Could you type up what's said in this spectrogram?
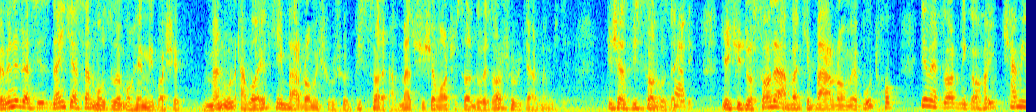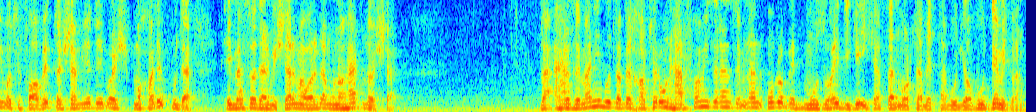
ببینید عزیز نه اینکه اصلا موضوع مهمی باشه. من اون اوایل که این برنامه شروع شد 20 سال قبل من 6 مارچ سال 2000 شروع کردم دیگه. بیش از 20 سال گذشته. یکی دو سال اول که برنامه بود خب یه مقدار نگاه های کمی متفاوت داشتم یه باش مخالف بودن. این بسا در بیشتر موارد اونها حق داشتن. و عرض من این بود و به خاطر اون حرفا می‌ذارن ضمن اون رو به موضوع دیگه ای که اصلا مرتبط نبود یا بود نمی‌دونم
